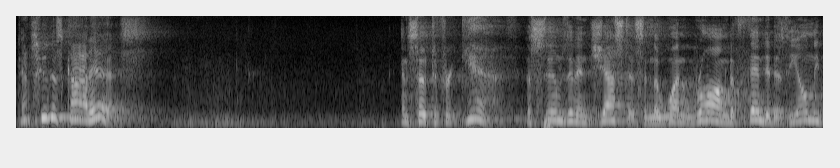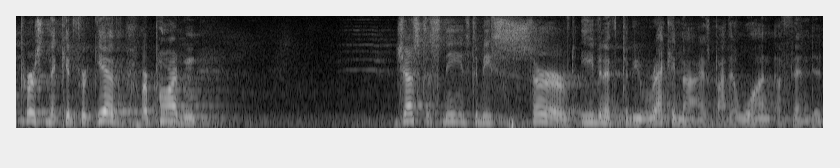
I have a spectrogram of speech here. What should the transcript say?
That's who this God is. And so to forgive assumes an injustice, and the one wronged, offended, is the only person that can forgive or pardon. Justice needs to be served, even if to be recognized by the one offended.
